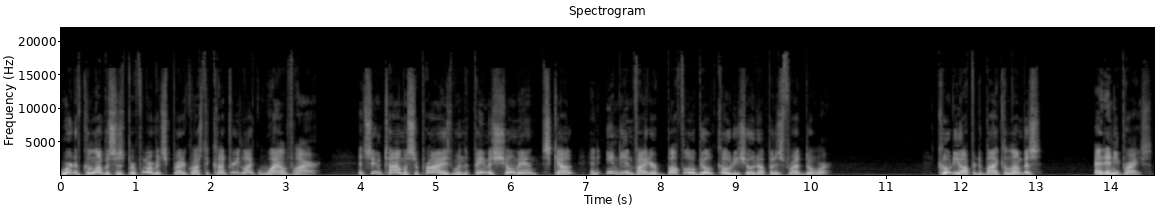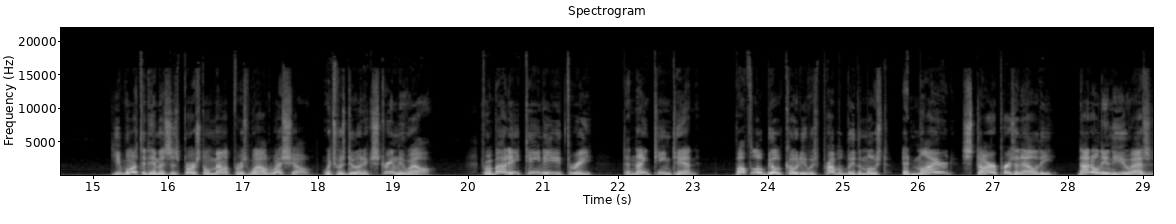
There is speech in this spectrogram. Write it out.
Word of Columbus's performance spread across the country like wildfire, and soon Tom was surprised when the famous showman, scout, and Indian fighter Buffalo Bill Cody showed up at his front door. Cody offered to buy Columbus at any price. He wanted him as his personal mount for his Wild West show, which was doing extremely well. From about 1883 to 1910, Buffalo Bill Cody was probably the most admired star personality not only in the U.S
